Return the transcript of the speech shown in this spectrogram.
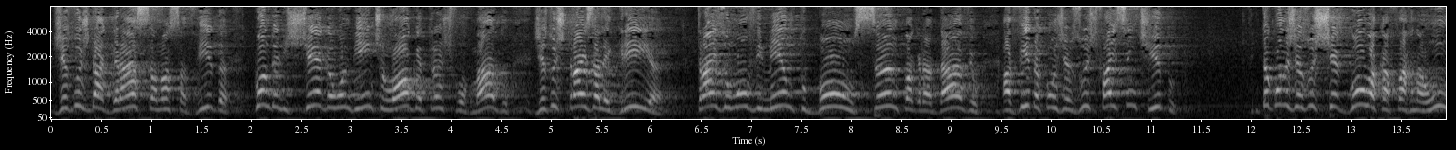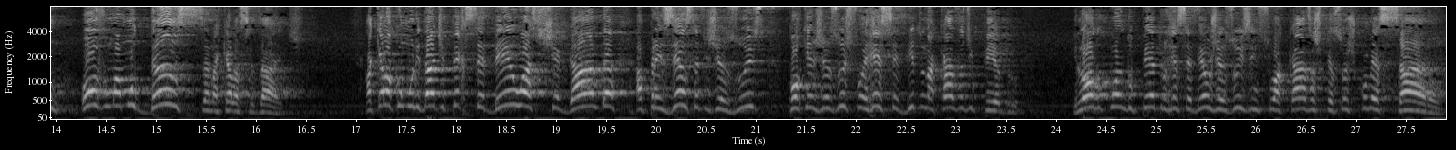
Jesus dá graça à nossa vida, quando ele chega, o ambiente logo é transformado. Jesus traz alegria, traz um movimento bom, santo, agradável. A vida com Jesus faz sentido. Então, quando Jesus chegou a Cafarnaum, houve uma mudança naquela cidade. Aquela comunidade percebeu a chegada, a presença de Jesus, porque Jesus foi recebido na casa de Pedro. E logo quando Pedro recebeu Jesus em sua casa, as pessoas começaram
